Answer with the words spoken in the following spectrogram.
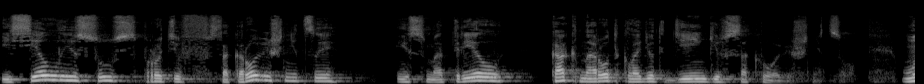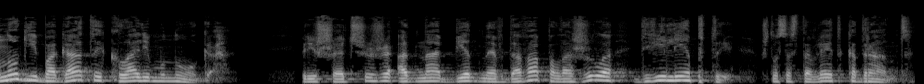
И сел Иисус против сокровищницы и смотрел, как народ кладет деньги в сокровищницу. Многие богатые клали много. Пришедшая же одна бедная вдова положила две лепты, что составляет кадрант.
